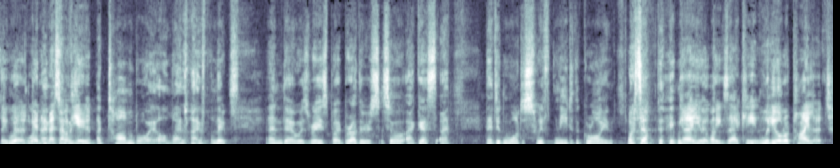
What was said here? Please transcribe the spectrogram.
They were going to mess with you. A, a tomboy all my life, and, I uh, was raised by brothers, so I guess I, they didn't want a swift knee to the groin or something. yeah, you exactly. Well, you're a pilot,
